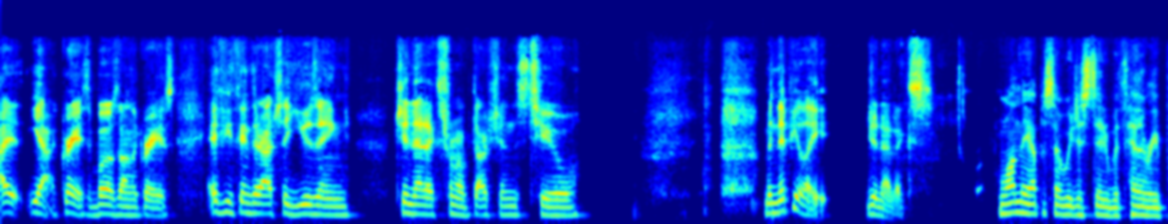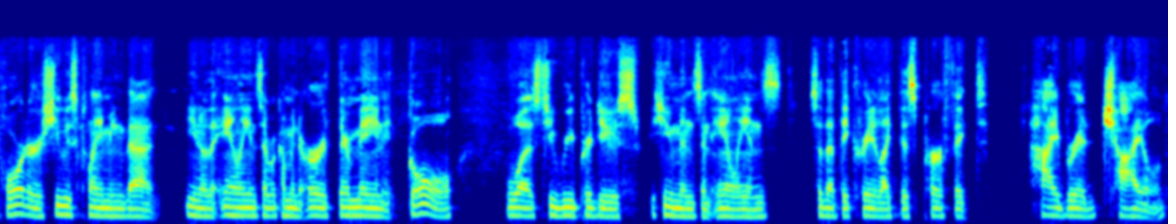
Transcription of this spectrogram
I yeah, grays. It boils down to grays. If you think they're actually using genetics from abductions to manipulate genetics. Well, on the episode we just did with Hillary Porter, she was claiming that you know the aliens that were coming to Earth, their main goal was to reproduce humans and aliens, so that they created like this perfect hybrid child.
